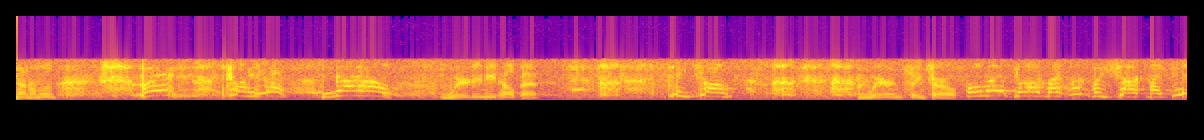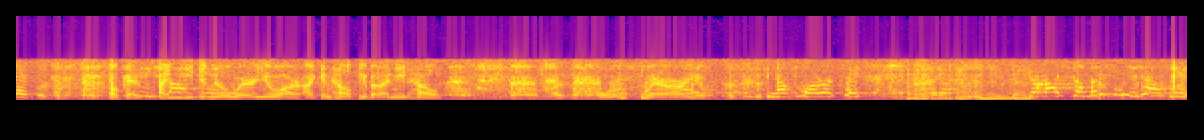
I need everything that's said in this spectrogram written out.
Nine one one. Come here now! Where do you need help at? St. Charles! Where in St. Charles? Oh my God, my husband shot my kids! Okay, I need to know where you are. I can help you, but I need help. Where are you? Now 406. God, somebody please help me!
